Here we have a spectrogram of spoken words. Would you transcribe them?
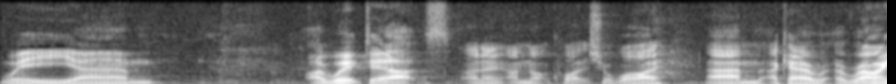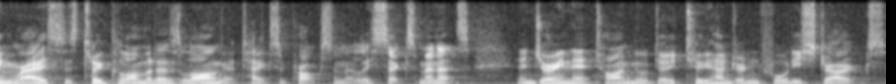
we, um, I worked out. I am not quite sure why. Um, okay, a, a, rowing race is two kilometres long. It takes approximately six minutes, and during that time, you'll do 240 strokes.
